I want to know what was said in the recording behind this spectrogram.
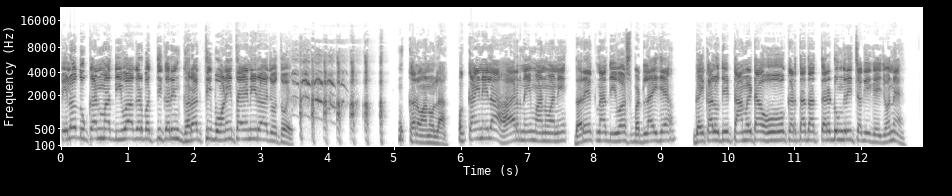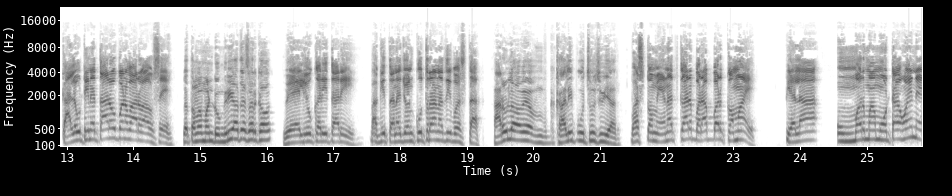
પેલો દુકાનમાં દીવા અગરબત્તી કરીને ઘરાકથી બોણી થાય એની રાહ જોતો હોય. શું કરવાનું લા? કઈ નહીં લા હાર નહીં માનવાની. દરેક ના દિવસ બદલાઈ જાય. ગઈકાલ સુધી ટામેટા હો હો કરતા હતા અત્યારે ડુંગળી ચગી ગઈ જો ને. કાલે ઉઠીને તારો પણ વારો આવશે. એટલે તમે મને ડુંગળી હાથે સરખાવો. વેલ્યુ કરી તારી. બાકી તને જોઈને કૂતરા નથી બસતા. સારું લો હવે ખાલી પૂછું છું યાર. બસ તો મહેનત કર બરાબર કમાય. પેલા ઉંમરમાં મોટા હોય ને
